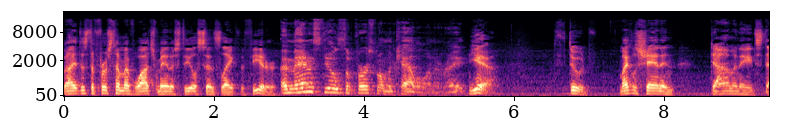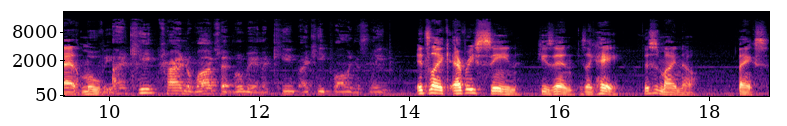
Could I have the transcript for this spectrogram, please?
But I, this is the first time I've watched Man of Steel since like the theater. And Man of Steel's the first one with Cavill in it, right? Yeah, dude, Michael Shannon dominates that movie. I keep trying to watch that movie and I keep I keep falling asleep. It's like every scene he's in, he's like, "Hey, this is mine now. Thanks."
